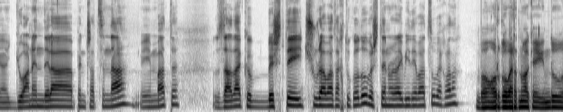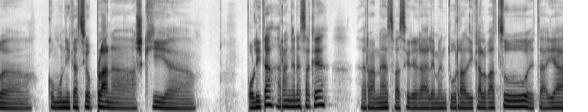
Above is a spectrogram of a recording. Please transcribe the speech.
uh, joanen dela pentsatzen da, gehien bat, zadak beste itxura bat hartuko du, beste noraibide batzu, behar bada? Bon, hor gobernuak egin du komunikazio plana aski uh, polita, erran genezake, erran ez, bazirela elementu radikal batzu, eta ja,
